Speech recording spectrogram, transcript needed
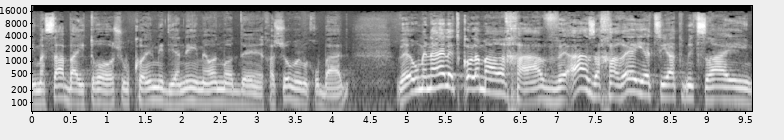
עם הסבא יתרו, שהוא כהן מדייני מאוד מאוד אה, חשוב ומכובד. והוא מנהל את כל המערכה, ואז אחרי יציאת מצרים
